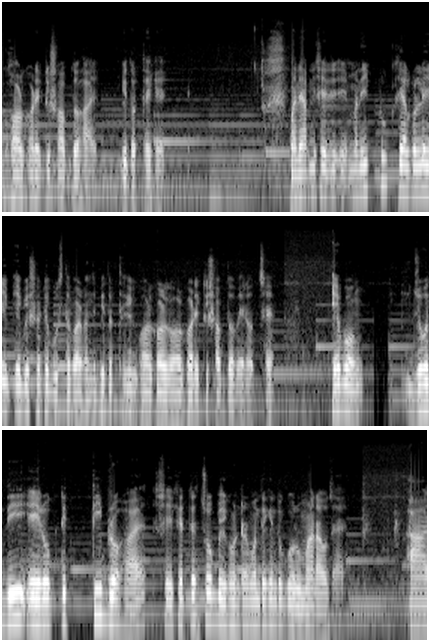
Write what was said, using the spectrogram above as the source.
ঘর ঘর একটি শব্দ হয় ভিতর থেকে। মানে আপনি সেই মানে একটু খেয়াল করলে এই- এই বিষয়টি বুঝতে পারবেন যে, ভিতর থেকে ঘর ঘর ঘর ঘর একটি শব্দ বের হচ্ছে। এবং যদি এই রোগটি তীব্র হয়, সেই ক্ষেত্রে চব্বিশ ঘণ্টার মধ্যে কিন্তু গরু মারাও যায়। আর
